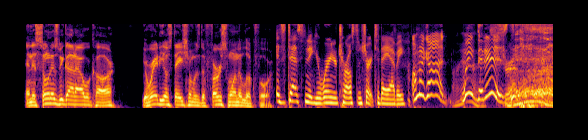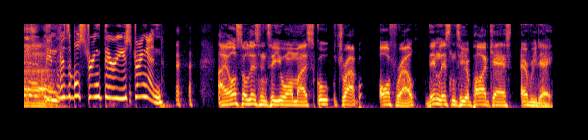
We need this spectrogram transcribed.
and as soon as we got our car, your radio station was the first one to look for. It's destiny. You're wearing your Charleston shirt today, Abby. Oh my God. Oh, yeah. Wait, that is. Sure. the invisible string theory is stringing. I also listen to you on my school drop off route, then listen to your podcast every day.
